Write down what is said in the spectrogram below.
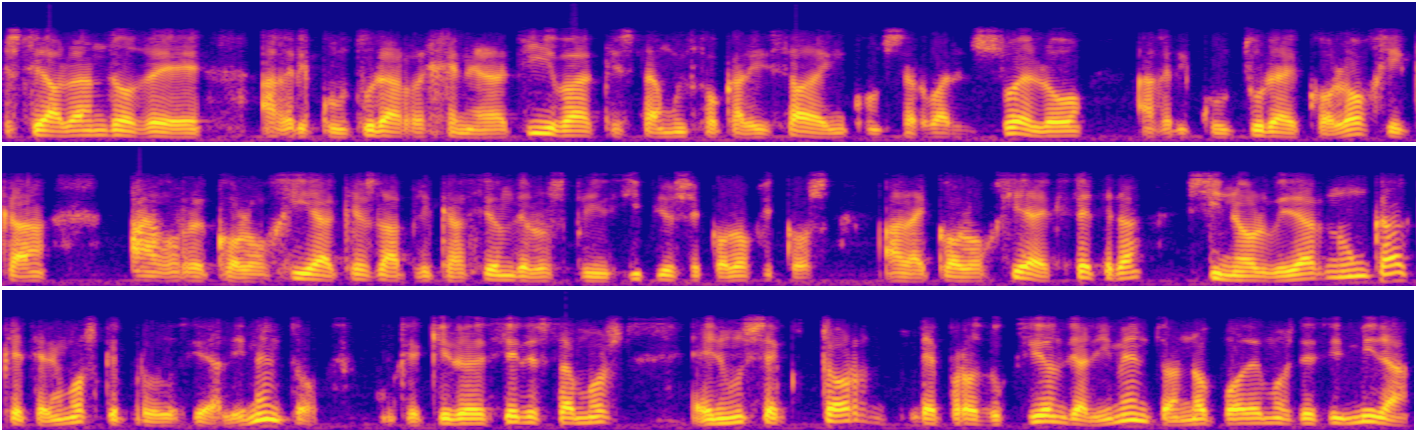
Estoy hablando de agricultura regenerativa, que está muy focalizada en conservar el suelo, agricultura ecológica, agroecología, que es la aplicación de los principios ecológicos a la ecología, etcétera, sin olvidar nunca que tenemos que producir alimento. Aunque quiero decir, estamos en un sector de producción de alimento. No podemos decir, mira,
